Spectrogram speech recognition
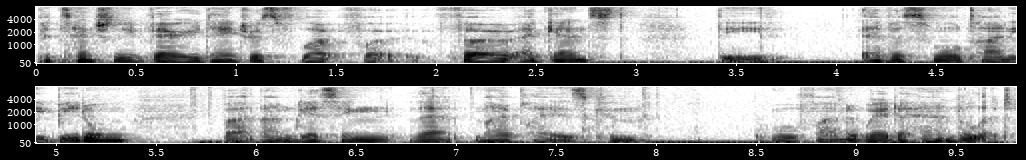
potentially very dangerous foe against the ever small tiny beetle. But I'm guessing that my players can will find a way to handle it.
